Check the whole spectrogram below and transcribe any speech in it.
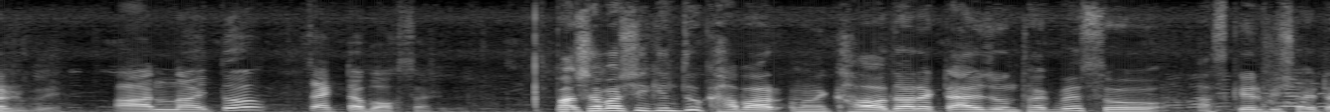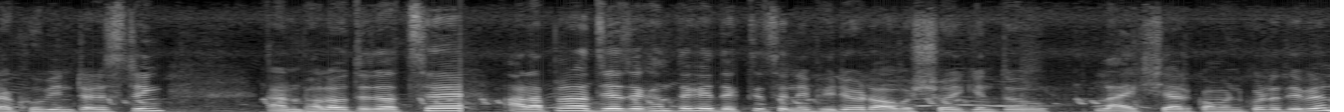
আসবে। আর নয়তো চারটা বক্স আসবে। পাশাপাশি কিন্তু খাবার মানে খাওয়া দাওয়ার একটা আয়োজন থাকবে। সো আজকের বিষয়টা খুব ইন্টারেস্টিং অ্যান্ড ভালো হতে যাচ্ছে। আর আপনারা যে যেখান থেকে দেখতেছেন এই ভিডিওটা অবশ্যই কিন্তু লাইক শেয়ার কমেন্ট করে দিবেন।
